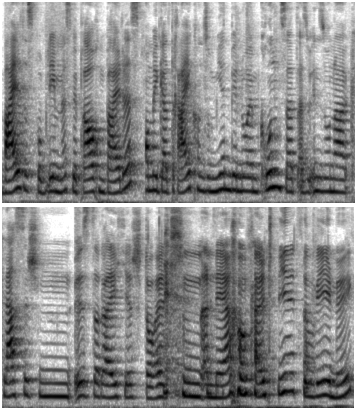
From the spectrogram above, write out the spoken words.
Weil das Problem ist, wir brauchen beides. Omega-3 konsumieren wir nur im Grundsatz, also in so einer klassischen österreichisch-deutschen Ernährung halt viel zu wenig.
